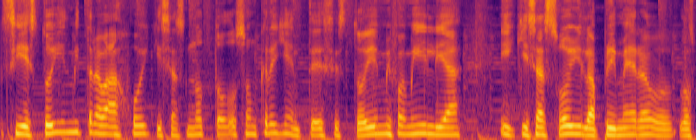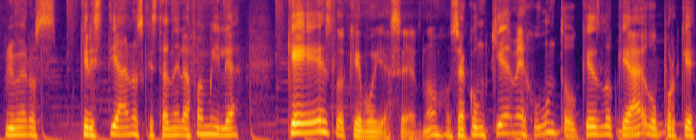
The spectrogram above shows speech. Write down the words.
Si estoy en mi trabajo y quizás no todos son creyentes, estoy en mi familia y quizás soy la primera o los primeros cristianos que están en la familia, ¿qué es lo que voy a hacer? ¿no? O sea, ¿con quién me junto? ¿Qué es lo que hago? Porque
